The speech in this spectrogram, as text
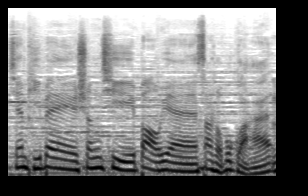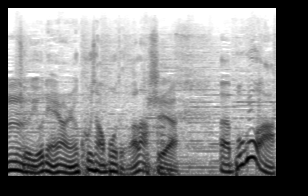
先疲惫、生气、抱怨、撒手不管，嗯就有点让人哭笑不得了。是啊，呃，不过啊，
